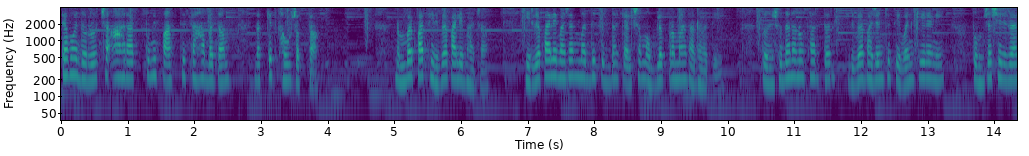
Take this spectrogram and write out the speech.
त्यामुळे दररोजच्या आहारात तुम्ही पाच ते सहा बदाम नक्कीच खाऊ शकता. नंबर पाच हिरव्या पालेभाज्या. हिरव्या पालेभाज्यांमध्ये सुद्धा कॅल्शियम मुबलक प्रमाणात आढळते. संशोधनानुसार तर हिरव्या भाज्यांचे सेवन केल्याने तुमच्या शरीरात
